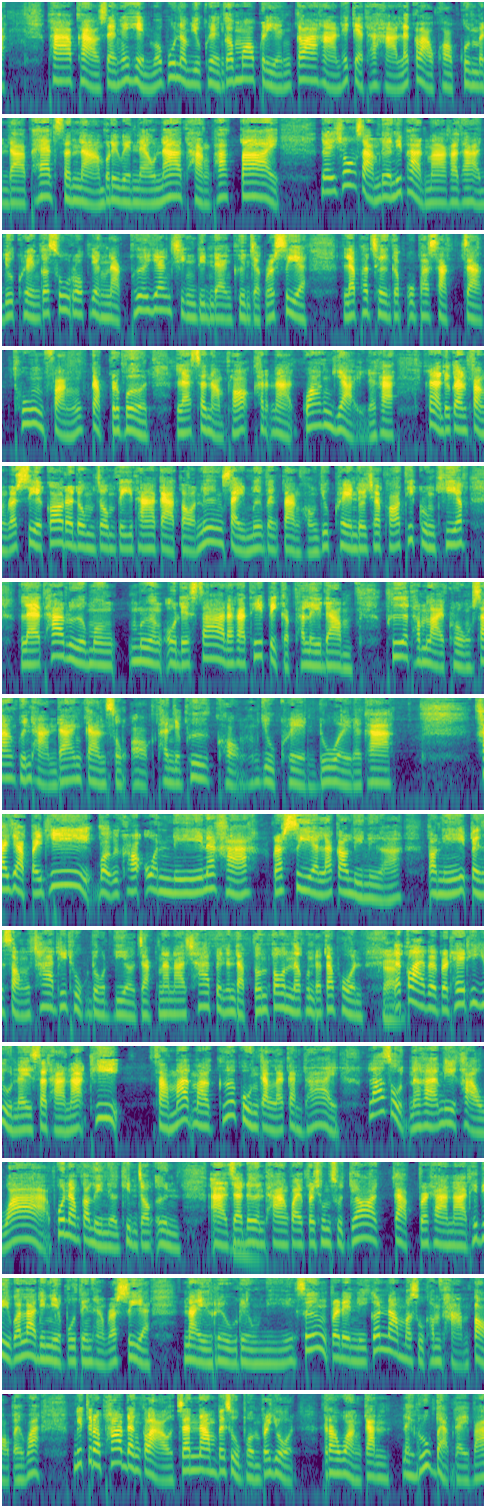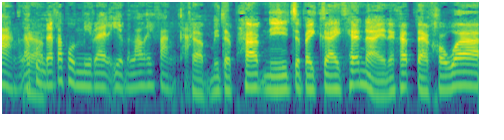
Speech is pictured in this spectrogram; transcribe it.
ภาพข่าวแสดงให้เห็นว่าผู้นำยูเครนก็มอบเหรียญกล้าหาญให้แก่ทหารและกล่าวขอบคุณบรรดาแพทย์สนามบริเวณแนวหน้าทางภาคใต้ ในช่วง 3 เดือนที่ผ่านมาค่ะทหารยูเครนก็สู้รบอย่างหนักเพื่อแย่งชิงดินแดนคืนจากรัสเซีย และเผชิญกับอุปสรรคจากทุ่งฝังกับระเบิด และสนามเพลาะขนาดกว้างใหญ่นะคะขณะเดียวกันฝั่งรัสเซียก็ระดมโจมตีทางอากาศต่อเนื่องใส่เมืองต่างๆของยูเครนโดยเฉพาะที่กรุงเคียฟ และท่าเรือเมืองเมืองโอเดสซานะคะที่ติดกับทะเลดำเพื่อทำลายโครงสร้างพื้นฐานด้านการส่งออกธัญพืชของยูเครนด้วยนะคะ ขยับไปที่บทวิเคราะห์วันนี้นะคะ รัสเซียและเกาหลีเหนือ ตอนนี้เป็นสองชาติที่ถูกโดดเดี่ยวจากนานาชาติเป็นอันดับต้นๆนะคุณรัตพล และกลายเป็นประเทศที่อยู่ในสถานะที่ สามารถมาเกื้อกูลกันและกันได้ ล่าสุดนะคะมีข่าวว่าผู้นำเกาหลีเหนือคิมจองอึนอาจจะเดินทางไปประชุมสุดยอดกับประธานาธิบดีวลาดิเมียร์ปูตินแห่งรัสเซียในเร็วๆนี้ ซึ่งประเด็นนี้ก็นำมาสู่คำถามต่อไปว่า มิตรภาพดังกล่าวจะนำไปสู่ผลประโยชน์ ระหว่างกันในรูปแบบใดบ้าง แล้วคุณรัตพลมีรายละเอียดมาเล่าให้ฟังค่ะครับมิตรภาพนี้จะไปไกลแค่ไหนนะครับ แต่เขาว่า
